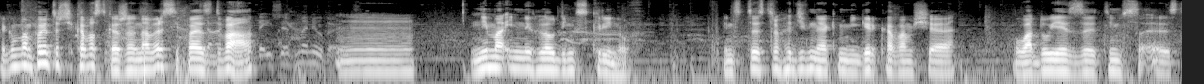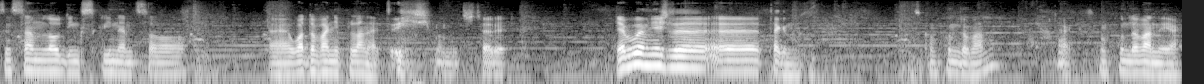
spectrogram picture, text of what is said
Jak wam powiem też ciekawostka, że na wersji PS2 Evasive maneuver. mm, nie ma innych loading screenów. Więc to jest trochę dziwne, jak minigierka wam się ładuje z tym, z tym samym loading screenem, co e, ładowanie planety, jeśli mam być szczery. Ja byłem nieźle e, ten skonfundowany? Tak, skonfundowany jak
